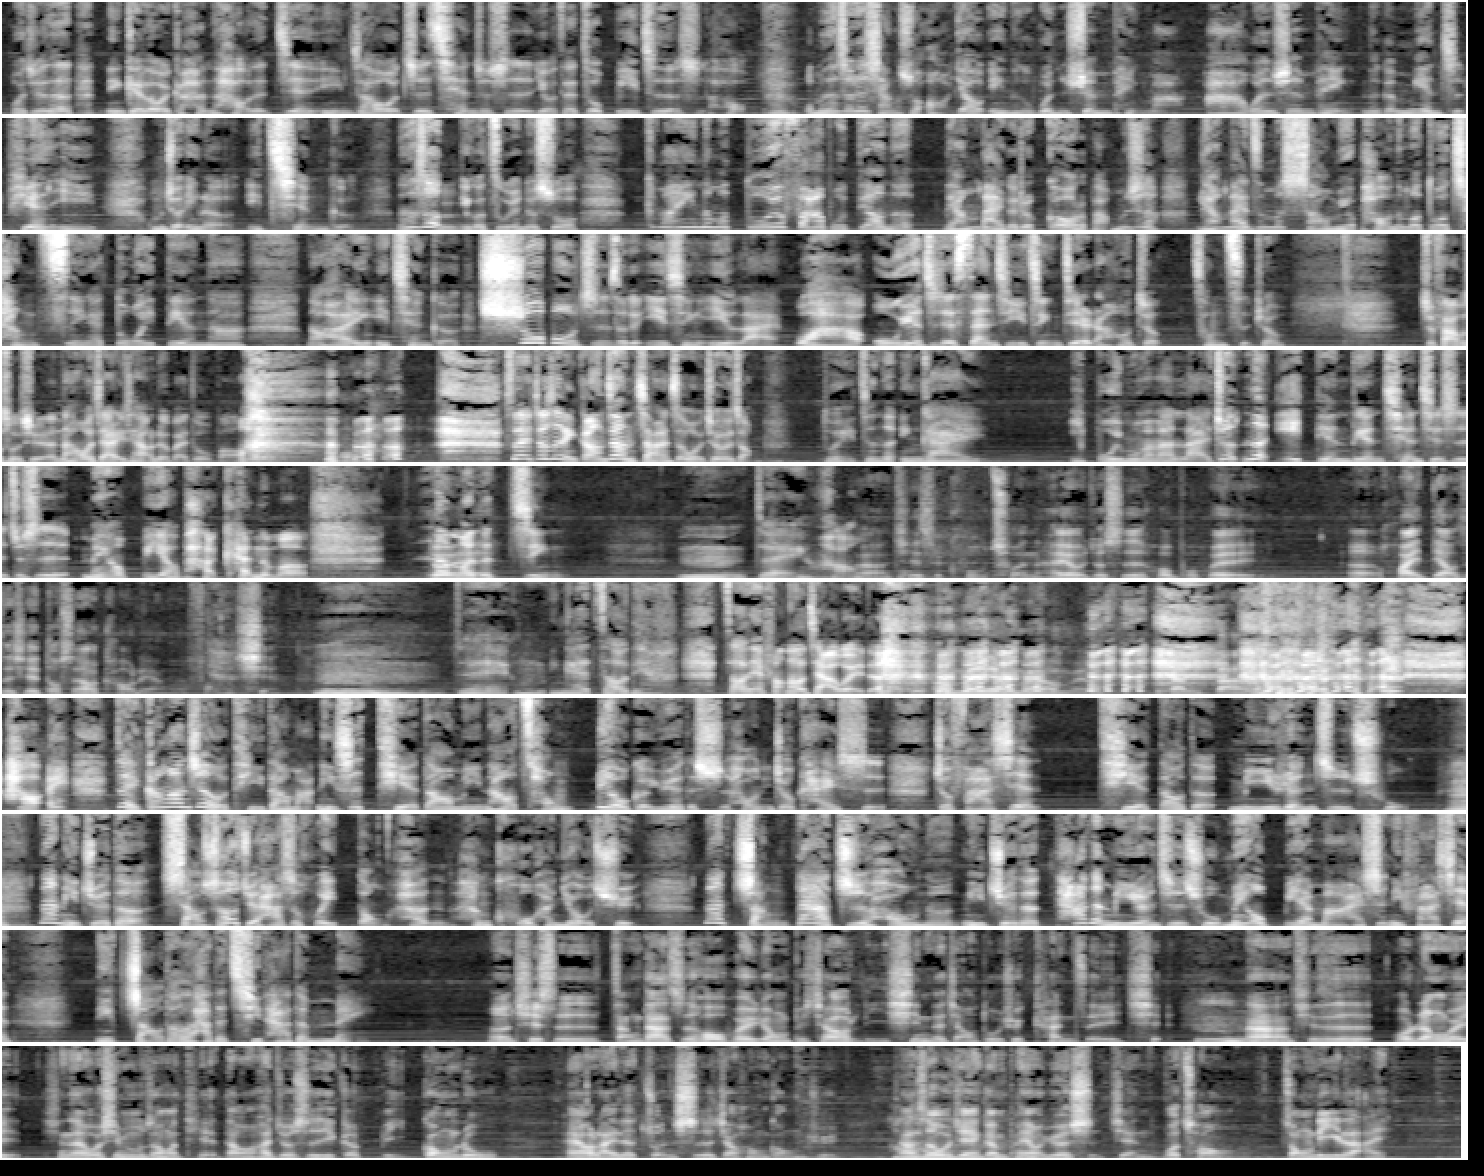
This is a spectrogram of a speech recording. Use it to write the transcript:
我觉得你给了我一个很好的建议。你知道我之前就是有在做壁纸的时候，嗯，我们那时候就想说，哦，要印那个文宣品嘛，啊，文宣品那个面纸便宜，我们就印了一千个。那时候有个组员就说，干嘛印那么多，又发不掉，那两百个就够了吧？我们就想，两百这么少，我们又跑那么多场次，应该多一点呐。然后后来印一千个，殊不知这个疫情一来，哇，五月直接三级警戒，然后就从此就。就发不出去了，然后我家里现在有六百多包，所以就是你刚刚这样讲完之后，我就有一种对，真的应该一步一步慢慢来，就那一点点钱，其实就是没有必要把它看那么那么的紧。嗯，对，好。啊，其实库存还有就是会不会呃坏掉，这些都是要考量的风险。嗯，对，嗯，应该早点 早点访到贾伟的。哦没有，没有，没有，不敢当。好，哎，对，刚刚就有提到嘛，你是铁道迷，然后从六个月的时候你就开始就发现铁道的迷人之处。嗯，那你觉得小时候觉得它是会动，很很酷，很有趣。那长大之后呢？你觉得它的迷人之处没有变吗？还是你发现你找到了它的其他的美？呃，其实长大之后会用比较理性的角度去看这一切。嗯，那其实我认为，现在我心目中的铁道，它就是一个比公路还要来的准时的交通工具。假设我今天跟朋友约时间，我从中立来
